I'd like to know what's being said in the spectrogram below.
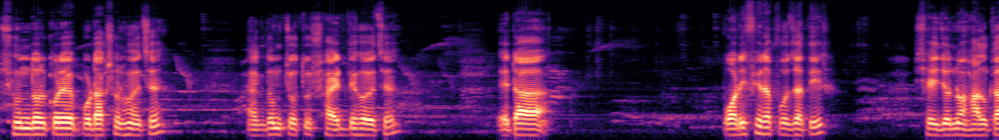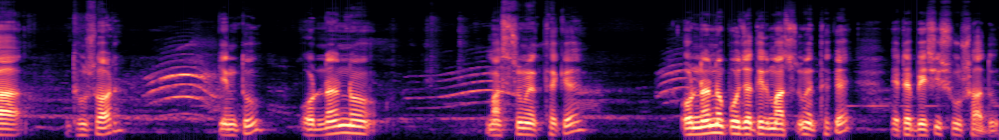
সুন্দর করে প্রোডাকশন হয়েছে। একদম চতুর সাইড দিয়ে হয়েছে। এটা পরিফেরা প্রজাতির, সেই জন্য হালকা ধূসর। কিন্তু অন্যান্য মাশরুমের থেকে, অন্যান্য প্রজাতির মাশরুমের থেকে এটা বেশি সুস্বাদু।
